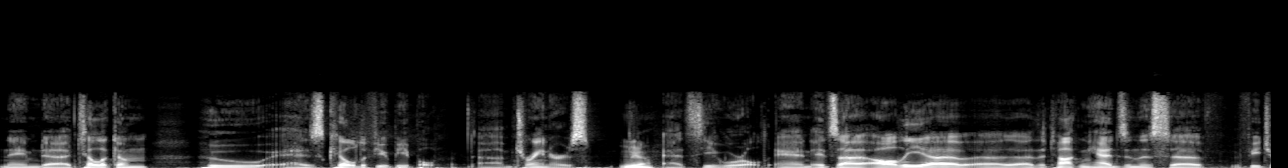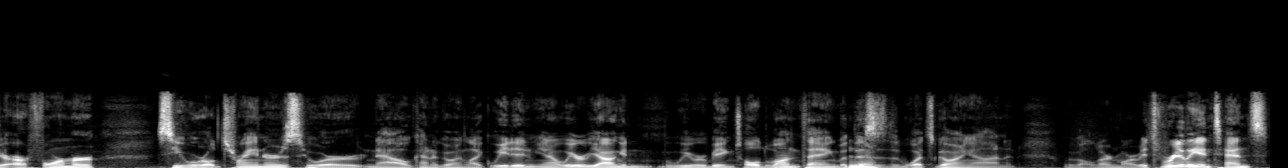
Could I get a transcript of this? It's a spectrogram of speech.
named uh, Tilikum, who has killed a few people, um, trainers. Yeah. At SeaWorld. And it's uh, all the uh, uh, the talking heads in this uh, feature are former SeaWorld trainers who are now kind of going like we didn't you know we were young and we were being told one thing but this is what's going on and we've all learned more. It's really intense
